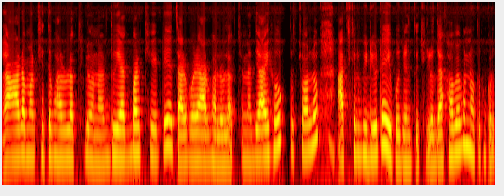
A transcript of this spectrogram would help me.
আর আমার খেতে ভালো লাগছিল না। দুই একবার খেটে তারপরে আর ভালো লাগছে না। যাই হোক, তো চলো আজকের ভিডিওটা এই পর্যন্ত ছিল। দেখা হবে আবার নতুন করে।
